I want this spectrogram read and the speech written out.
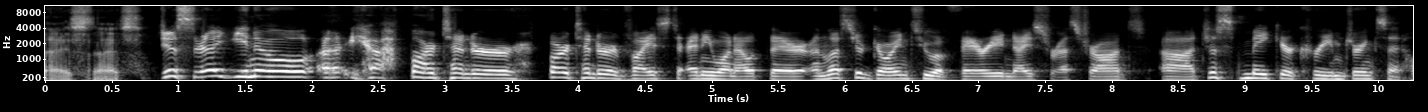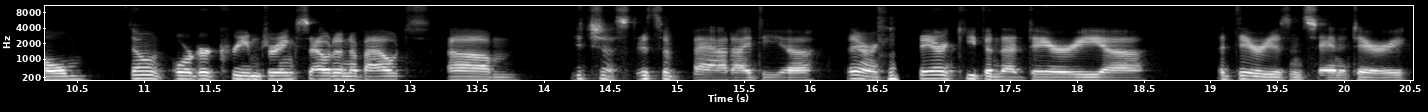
Nice, nice. Just uh, you know, uh, yeah, bartender bartender advice to anyone out there: unless you're going to a very nice restaurant, uh, just make your cream drinks at home. Don't order cream drinks out and about. Um, it's just it's a bad idea. They aren't they aren't keeping that dairy. Uh, that dairy isn't sanitary.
